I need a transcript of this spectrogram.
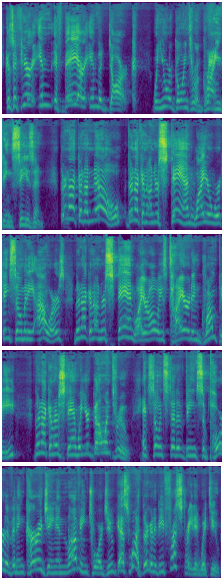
Because if you're in, if they are in the dark when you are going through a grinding season, they're not going to know. They're not going to understand why you're working so many hours. They're not going to understand why you're always tired and grumpy. They're not going to understand what you're going through. And so instead of being supportive and encouraging and loving towards you, guess what? They're going to be frustrated with you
